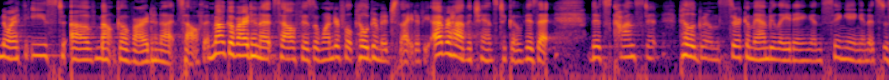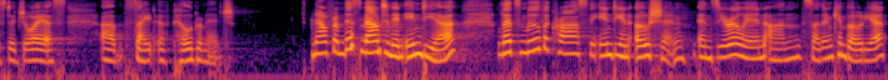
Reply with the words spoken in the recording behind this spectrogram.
northeast of Mount Govardhana itself. And Mount Govardhana itself is a wonderful pilgrimage site if you ever have a chance to go visit. There's constant pilgrims circumambulating and singing, and it's just a joyous uh, site of pilgrimage. Now, from this mountain in India, let's move across the Indian Ocean and zero in on southern Cambodia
